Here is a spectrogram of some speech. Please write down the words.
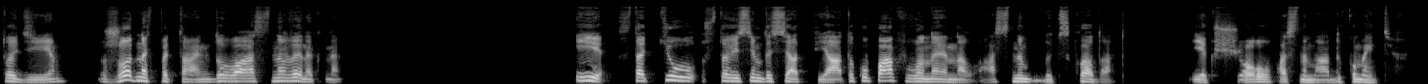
тоді жодних питань до вас не виникне. І статтю 185 КУПАП вони на вас не будуть складати, якщо у вас немає документів.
